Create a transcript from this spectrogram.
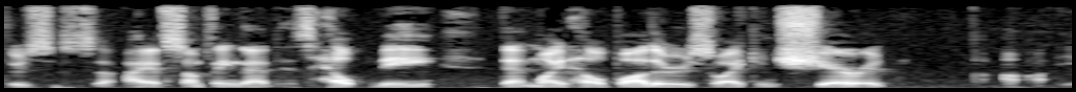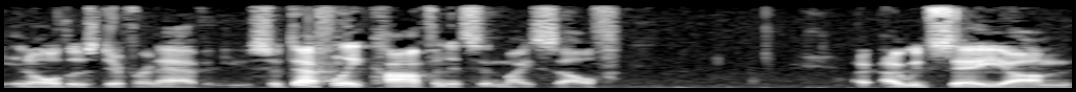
There's, I have something that has helped me that might help others. So I can share it uh, in all those different avenues. So definitely confidence in myself. I, I would say um,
